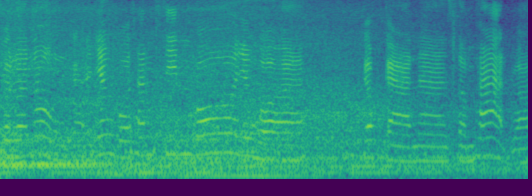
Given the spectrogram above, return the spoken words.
เป็นว่าน้องก็ยังบ่ทันสิ้นบ่ยังบ่อ่ากับการอ่าสัมภาษณ์ว่า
